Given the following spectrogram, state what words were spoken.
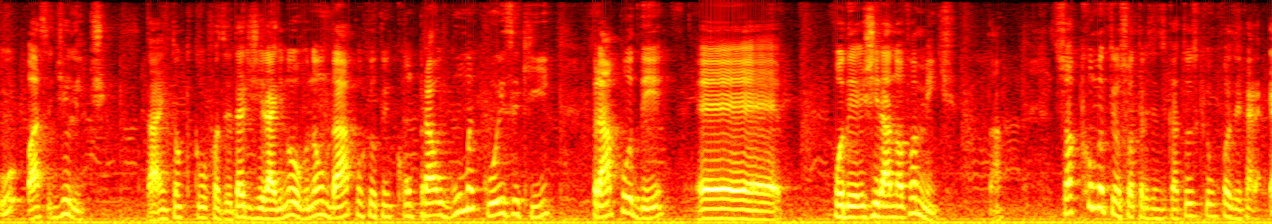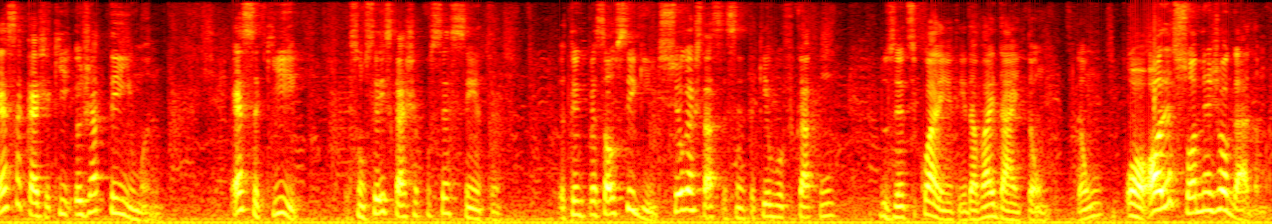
o passe de elite. Tá? Então o que, eu vou fazer? Dá de girar de novo? Não dá porque eu tenho que comprar alguma coisa aqui para poder é, poder girar novamente. Tá? Só que como eu tenho só 314, o que eu vou fazer? Cara, essa caixa aqui eu já tenho, mano. Essa aqui são seis caixas por 60. Eu tenho que pensar o seguinte, se eu gastar 60 aqui, eu vou ficar com 240, ainda vai dar, então. Então, ó, olha só minha jogada, mano.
